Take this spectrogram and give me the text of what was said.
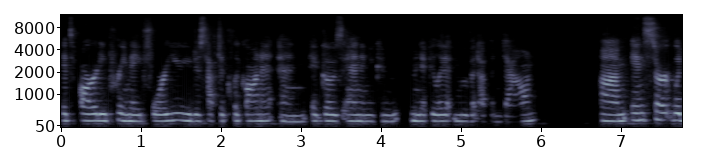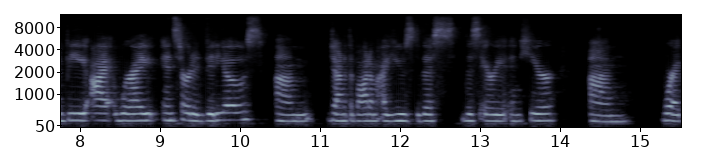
it's already pre-made for you. You just have to click on it and it goes in and you can manipulate it and move it up and down. Um, insert would be I where I inserted videos um, down at the bottom. I used this this area in here um, where I,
